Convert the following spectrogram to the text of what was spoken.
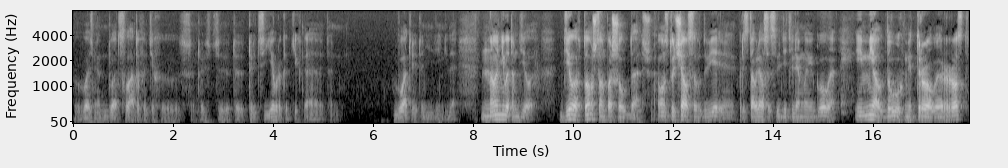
Возьмет 20 латов этих, э, то есть это 30 евро каких-то, это, в Латвии это не деньги, да. Но не в этом дело. Дело в том, что он пошел дальше. Он стучался в двери, представлялся свидетелем Иеговы, имел двухметровый рост.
